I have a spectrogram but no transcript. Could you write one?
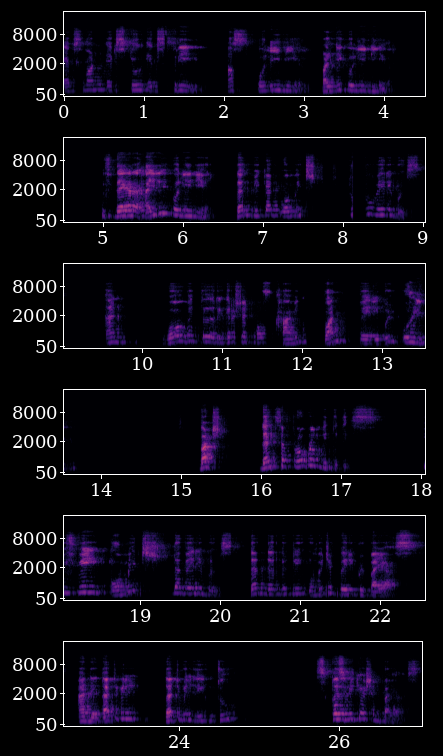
x1, x2, x3 as collinear, multicollinear. If they are highly collinear, then we can omit variables and go with the regression of having one variable only. But there is a problem with this. If we omit the variables, then there will be omitted variable bias and that will that will lead to specification bias,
